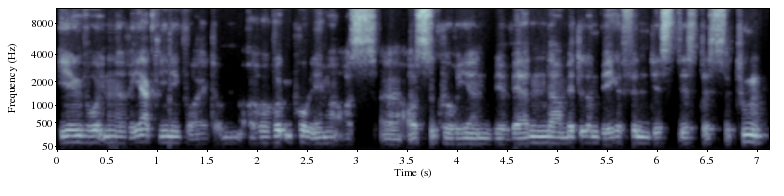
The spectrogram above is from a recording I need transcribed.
irgendwo in eine Reha-Klinik wollt, um eure Rückenprobleme aus, äh, auszukurieren, wir werden da Mittel und Wege finden, das, das, das zu tun.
